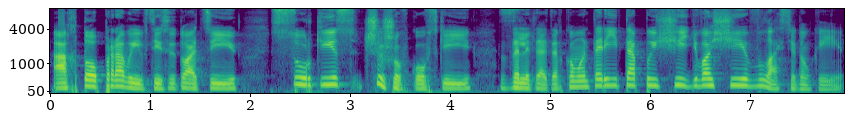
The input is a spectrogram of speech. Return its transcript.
а хто правий в цій ситуації? Суркіс чи Шовковський? Залітайте в коментарі та пишіть ваші власні думки.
